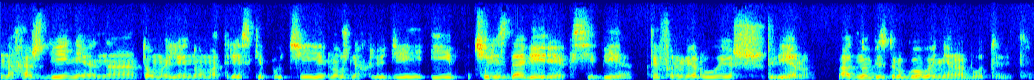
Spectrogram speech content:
нахождение на том или ином отрезке пути нужных людей. И через доверие к себе ты формируешь веру. Одно без другого не работает.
